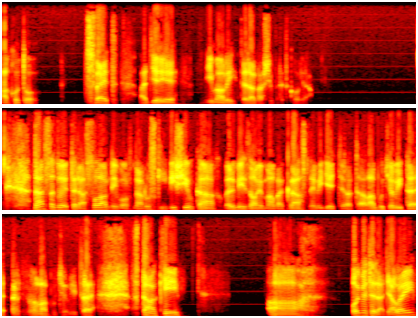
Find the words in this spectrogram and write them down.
ako to svet a deje vnímali teda naši predkovia. Následuje teda solárny voz na ruských vyšivkách, veľmi zaujímavé, krásne vidieť tá labuťovité, labuťovité vtáky. A poďme teda ďalej.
